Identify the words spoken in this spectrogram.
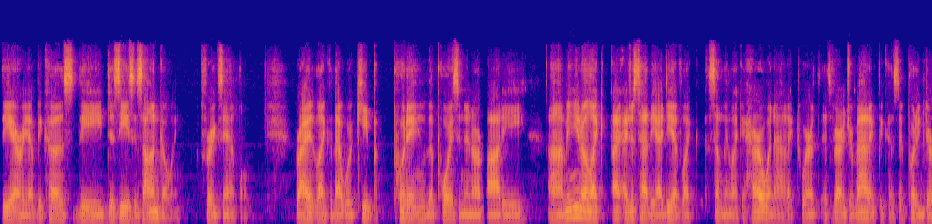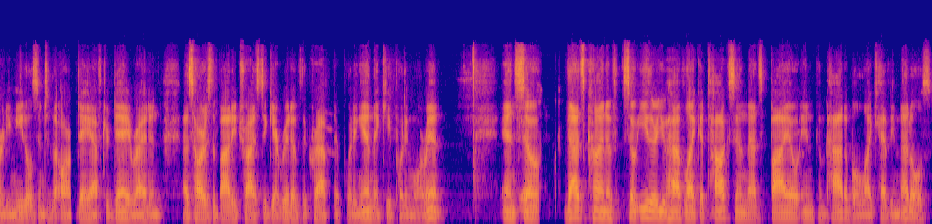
the area because the disease is ongoing, for example, right? Like that we keep putting the poison in our body. Um, and you know, like I, I, just had the idea of like something like a heroin addict, where it's very dramatic because they're putting dirty needles into the arm day after day, right? And as hard as the body tries to get rid of the crap they're putting in, they keep putting more in. And yeah. so that's kind of so either you have like a toxin that's bio incompatible, like heavy metals,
